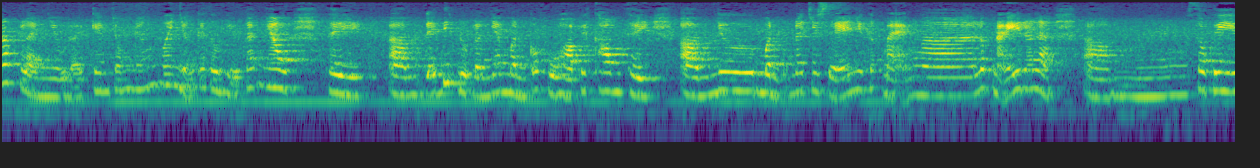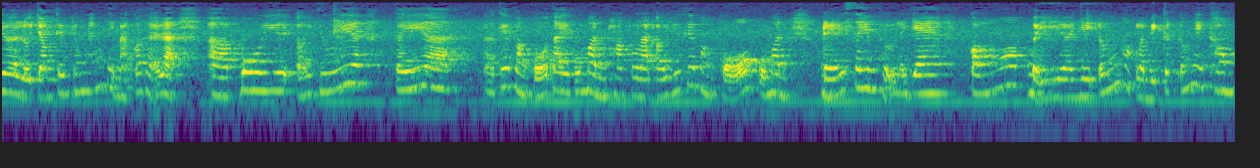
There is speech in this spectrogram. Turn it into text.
rất là nhiều loại kem chống nắng với những cái thương hiệu khác nhau. Thì à, để biết được làn da mình có phù hợp hay không thì à, như mình cũng đã chia sẻ như các bạn à, lúc nãy đó là à, sau khi ờ, lựa chọn kem chống nắng thì bạn có thể là à, bôi ở dưới cái à, cái phần cổ tay của mình hoặc là ở dưới cái phần cổ của mình để xem thử là da có bị ờ, dị ứng hoặc là bị kích ứng hay không.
